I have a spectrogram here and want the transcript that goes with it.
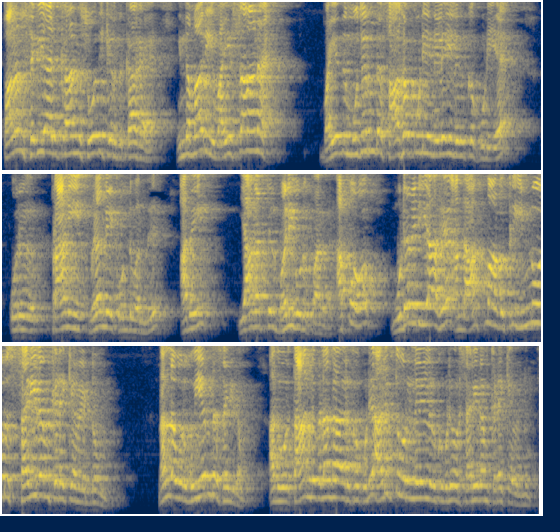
பலன் சரியா இருக்கான்னு சோதிக்கிறதுக்காக இந்த மாதிரி வயசான வயது முதிர்ந்த சாகக்கூடிய நிலையில் இருக்கக்கூடிய ஒரு பிராணி விலங்கை கொண்டு வந்து அதை யாகத்தில் பலி கொடுப்பார்கள். அப்போ உடனடியாக அந்த ஆத்மாவுக்கு இன்னொரு சரீரம் கிடைக்க வேண்டும். நல்ல ஒரு உயர்ந்த சரீரம். அது ஒரு தாழ்ந்து விலங்காக இருக்கக்கூடிய அடுத்த ஒரு நிலையில் இருக்கக்கூடிய ஒரு சரீரம் கிடைக்க வேண்டும்.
